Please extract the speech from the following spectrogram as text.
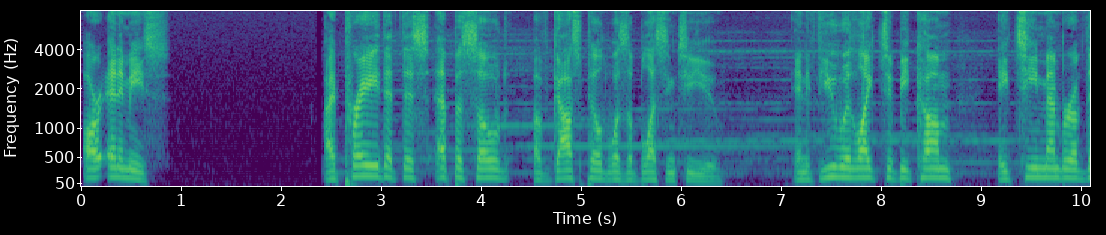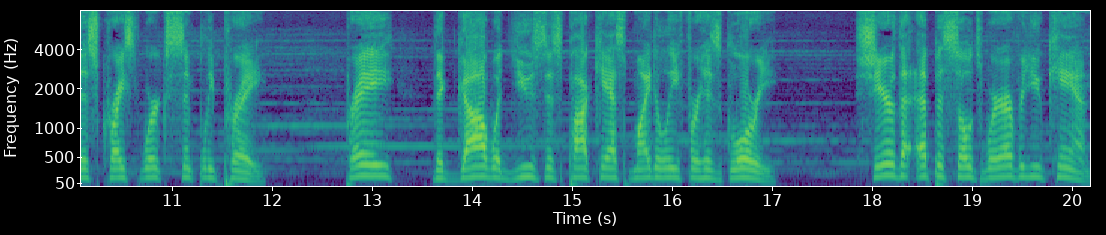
our enemies. I pray that this episode of Gospeled was a blessing to you. And if you would like to become a team member of this Christ Works, simply pray. Pray that God would use this podcast mightily for His glory. Share the episodes wherever you can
